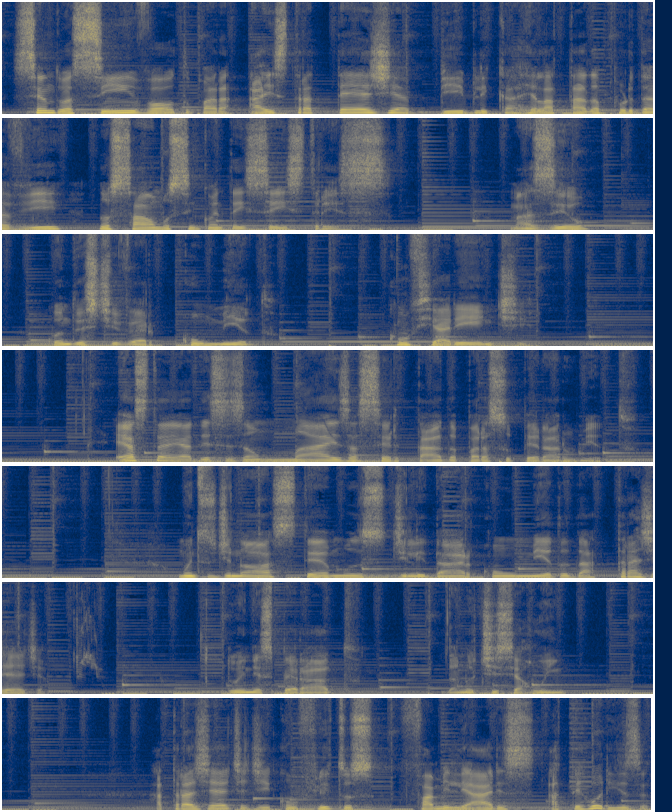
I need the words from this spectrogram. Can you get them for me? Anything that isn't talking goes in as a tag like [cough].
Sendo assim, volto para a estratégia bíblica relatada por Davi no Salmo 56:3. Mas eu, quando estiver com medo, confiarei em ti esta é a decisão mais acertada para superar o medo. Muitos de nós temos de lidar com o medo da tragédia, do inesperado, da notícia ruim. A tragédia de conflitos familiares aterroriza.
